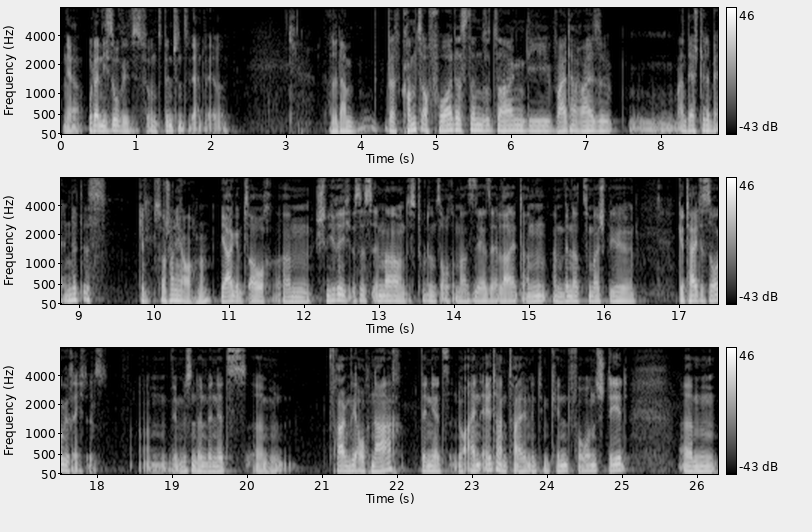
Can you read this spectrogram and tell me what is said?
Ja, oder nicht so, wie es für uns wünschenswert wäre. Also dann das kommt es auch vor, dass dann sozusagen die Weiterreise mm, an der Stelle beendet ist? Gibt's wahrscheinlich auch, ne? Ja, gibt's auch. Ähm, schwierig ist es immer und es tut uns auch immer sehr, sehr leid dann, ähm, wenn da zum Beispiel geteiltes Sorgerecht ist. Ähm, wir müssen dann, wenn jetzt, ähm, fragen wir auch nach, wenn jetzt nur ein Elternteil mit dem Kind vor uns steht, ähm,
